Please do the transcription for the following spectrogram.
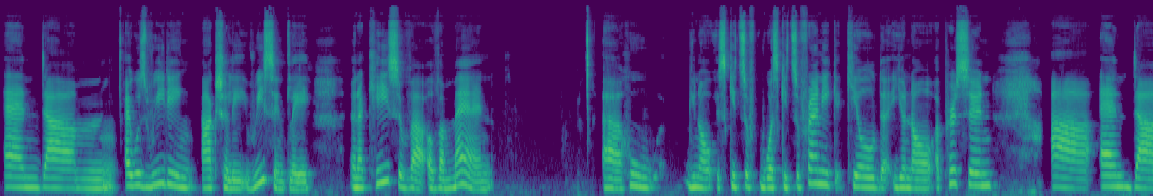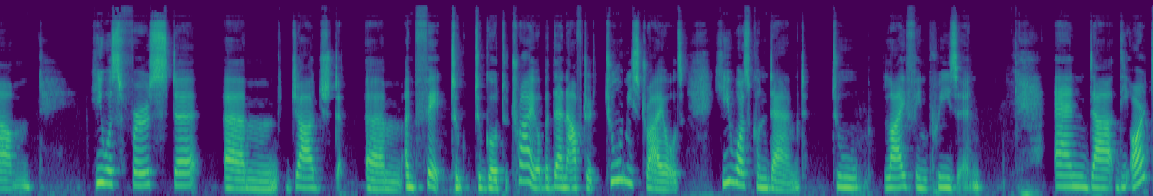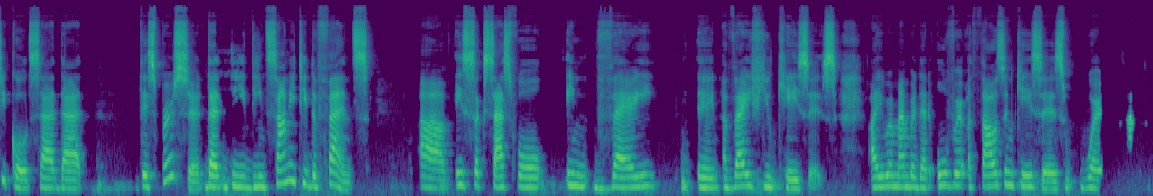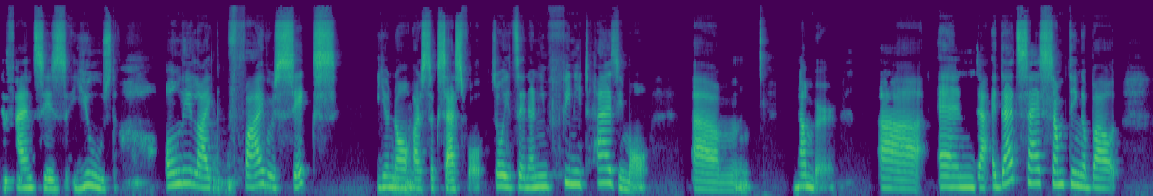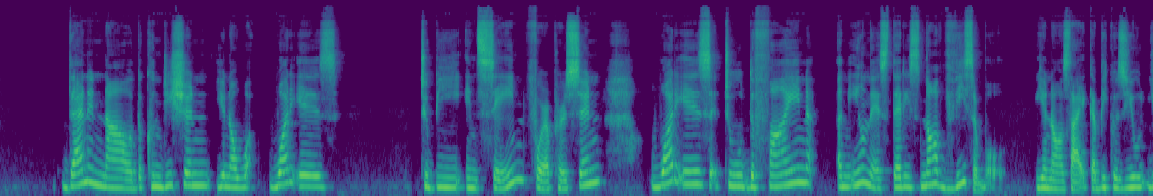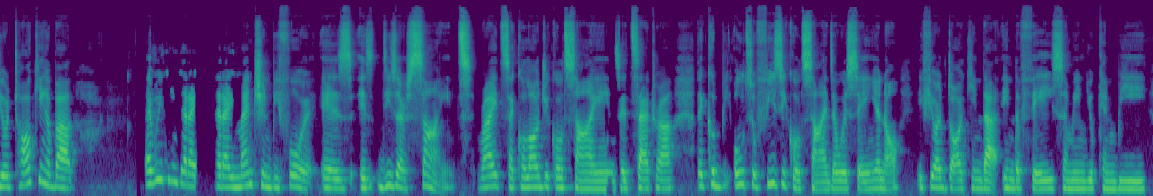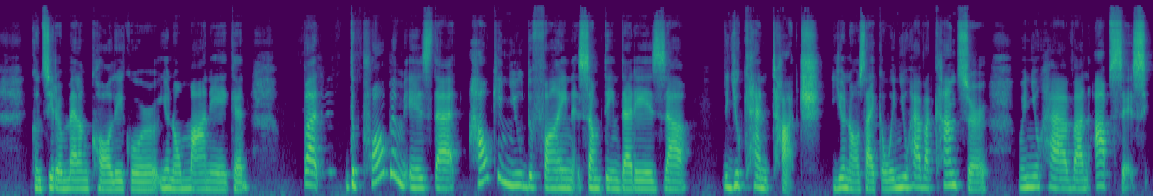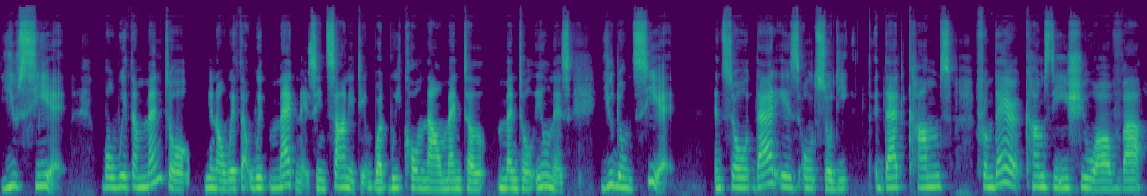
And um, i was reading actually recently in a case of a, of a man uh, who you know schizo- was schizophrenic killed you know a person. Uh, and um, he was first uh, um, judged um, unfit to, to go to trial but then after two mistrials he was condemned to life in prison and uh, the article said that this person that the, the insanity defense uh, is successful in very in a very few cases. I remember that over a thousand cases where defense is used, only like five or six, you know, are successful. So it's an, an infinitesimal um, number. Uh, and uh, that says something about then and now the condition, you know, what, what is to be insane for a person what is to define an illness that is not visible you know it's like because you you're talking about everything that i that i mentioned before is is these are signs right? Psychological signs etc there could be also physical signs. I was saying you know if you're dark in that in the face i mean you can be considered melancholic or you know manic. And but the problem is that how can you define something that is uh, you can touch you know? It's like when you have a cancer when you have an abscess you see it. But with a mental you know with with madness insanity what we call now mental mental illness you don't see it. And so that is also the that comes from there comes the issue of uh,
